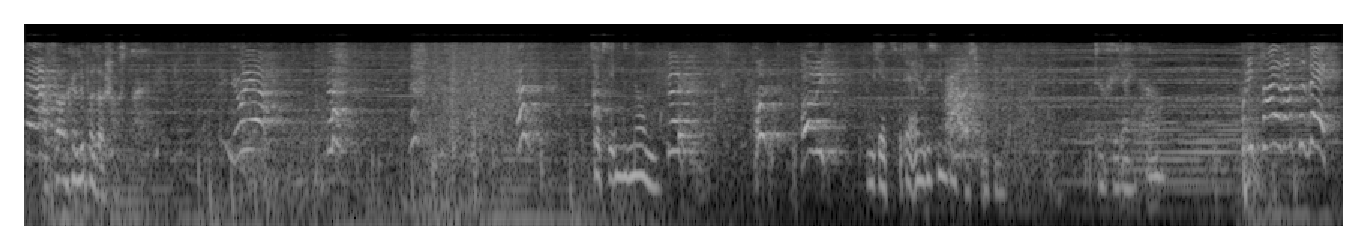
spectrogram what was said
Das war Anke Lippert erschossen. Julia! Ich hab's ihm genommen. Und jetzt wird er ein bisschen schlucken. Du vielleicht auch. Polizei, Waffe weg!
